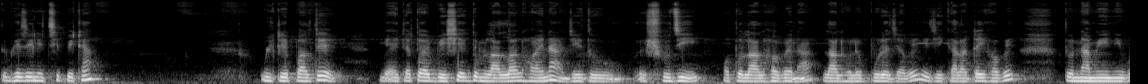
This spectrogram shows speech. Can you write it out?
তো ভেজে নিচ্ছি পিঠা। উল্টে পাল্টে এটা তো আর বেশি একদম লাল লাল হয় না, যেহেতু সুজি অত লাল হবে না, লাল হলে পুড়ে যাবে, এই যে কালারটাই হবে। তো নামিয়ে নিব।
